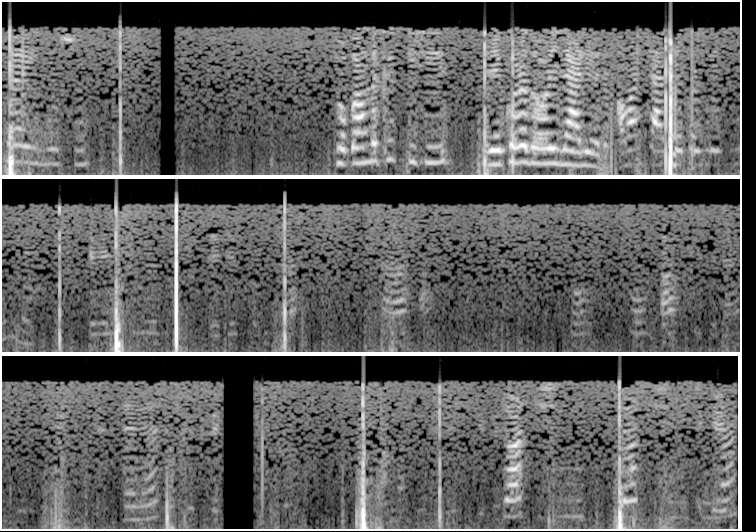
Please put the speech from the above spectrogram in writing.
Süper gidiyorsun. Toplamda 40 kişiyiz. Rekora doğru ilerliyorum. Ama kendi rekorumu geçmeyeyim mi? Evet. 4 kişinin, 4 kişinin içinden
